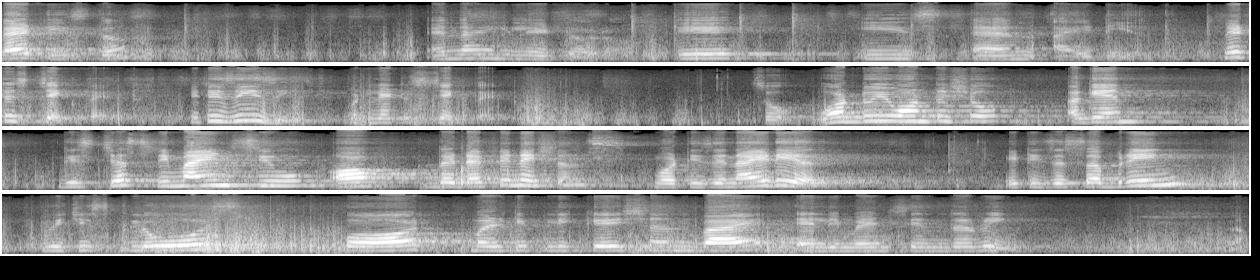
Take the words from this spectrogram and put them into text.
That is the annihilator of A is an ideal. Let us check that. It is easy, but let us check that. So, what do you want to show? Again, this just reminds you of the definitions. What is an ideal? It is a subring which is closed for multiplication by elements in the ring. Now,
